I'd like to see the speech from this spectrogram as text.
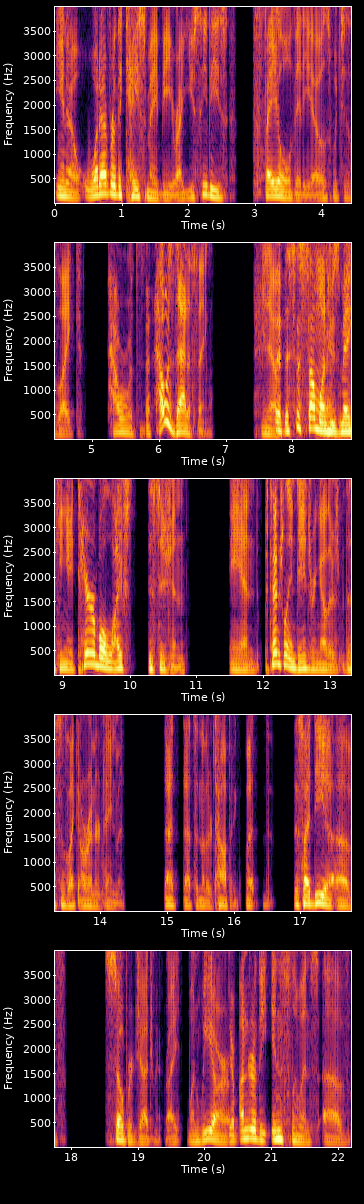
you know, whatever the case may be, right? You see these fail videos, which is like, how are with, how is that a thing? You know, this is someone who's making a terrible life decision and potentially endangering others, but this is like our entertainment. That that's another topic. But th- this idea of sober judgment, right? When we are Yep. under the influence of,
